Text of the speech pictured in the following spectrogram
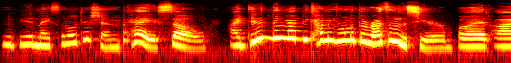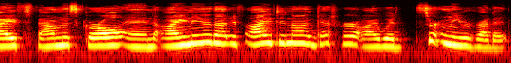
he would be a nice little addition. Okay, so I didn't think I'd be coming home with a resin this year, but I found this girl and I knew that if I did not get her, I would certainly regret it.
